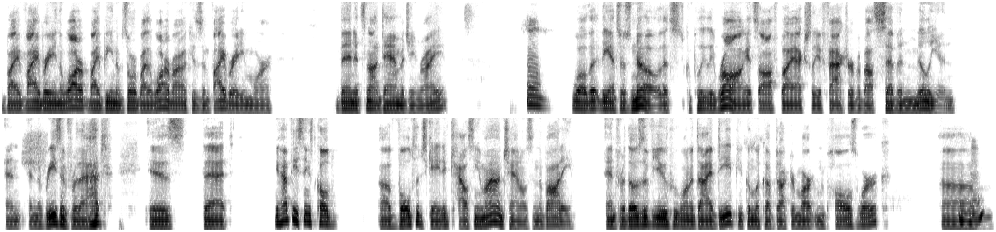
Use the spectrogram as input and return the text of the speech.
by vibrating the water by being absorbed by the water molecules and vibrating more, then it's not damaging, right? Mm. Well, the, the answer is no. That's completely wrong. It's off by actually a factor of about seven million, and and the reason for that is that you have these things called uh, voltage gated calcium ion channels in the body. And for those of you who want to dive deep, you can look up Dr. Martin Pall's work. Um,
